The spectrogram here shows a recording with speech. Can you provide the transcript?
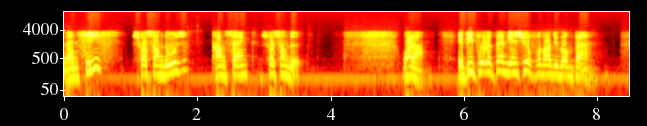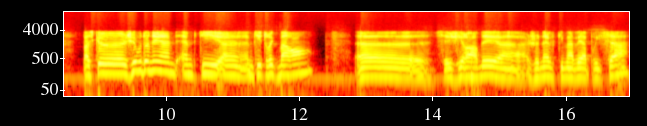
26 72 35 62. Voilà. Et puis pour le pain, bien sûr, il faudra du bon pain. Parce que je vais vous donner un, petit, un, petit truc marrant. Euh, c'est Girardet à Genève qui m'avait appris ça.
